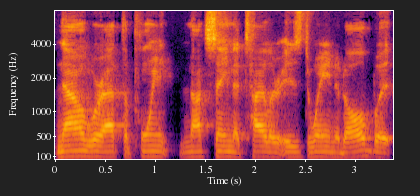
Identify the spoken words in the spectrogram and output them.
Now we're at the point, not saying that Tyler is Dwyane at all, but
